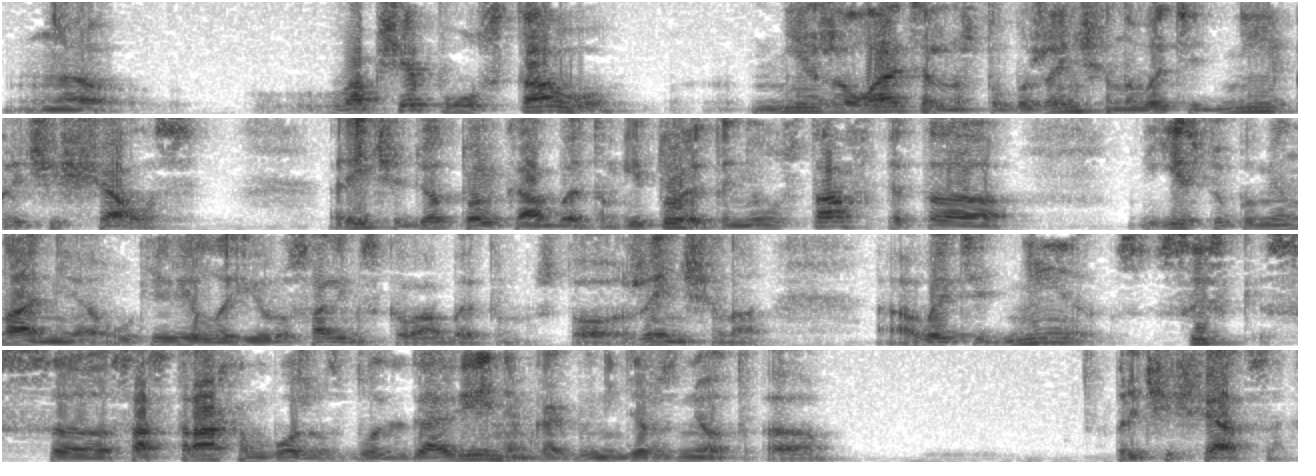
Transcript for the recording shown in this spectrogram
Э, вообще по уставу нежелательно, чтобы женщина в эти дни причащалась. Речь идет только об этом. И то это не устав, это есть упоминание у Кирилла Иерусалимского об этом, что женщина в эти дни с, с, со страхом Божьим, с благоговением как бы не дерзнет э, причащаться.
